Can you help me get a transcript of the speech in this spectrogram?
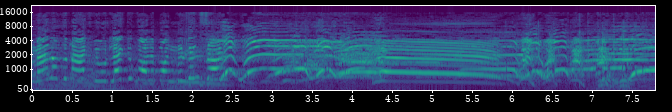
the man of the match, we would like to call upon Milton sir. Yay! Yay!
